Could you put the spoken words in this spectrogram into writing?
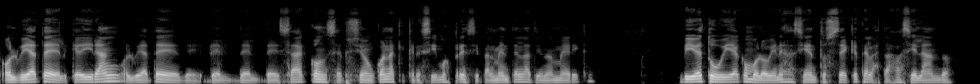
Olvídate del que dirán, olvídate de, esa concepción con la que crecimos principalmente en Latinoamérica Vive tu vida como lo vienes haciendo, sé que te la estás vacilando.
